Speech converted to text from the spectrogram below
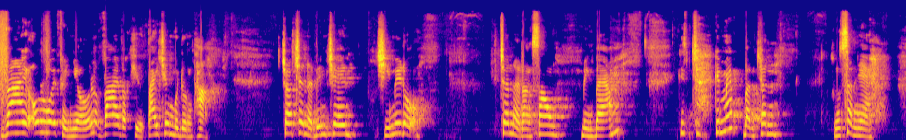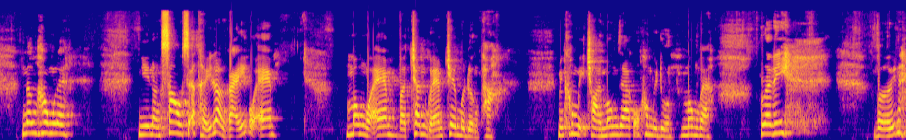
Vai always phải nhớ là vai và khỉu tay trên một đường thẳng. Cho chân ở bên trên 90 độ. Chân ở đằng sau, mình bám. Cái cái mép bàn chân xuống sàn nhà. Nâng hông lên. Nhìn đằng sau sẽ thấy là gáy của em, mông của em và chân của em trên một đường thẳng. Mình không bị tròi mông ra, cũng không bị đùn mông vào. Ready? Với này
